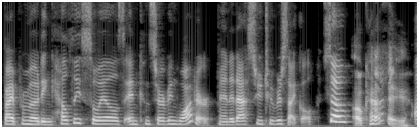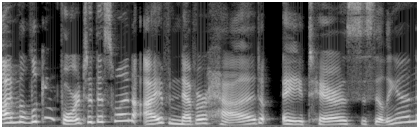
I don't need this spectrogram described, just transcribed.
by promoting healthy soils and conserving water, and it asks you to recycle. So, Okay. I'm looking forward to this one. I've never had a Terra Sicilian,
